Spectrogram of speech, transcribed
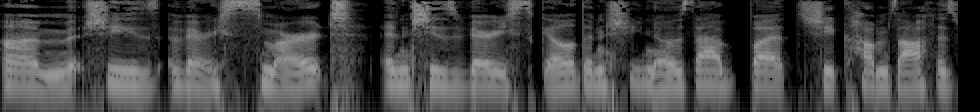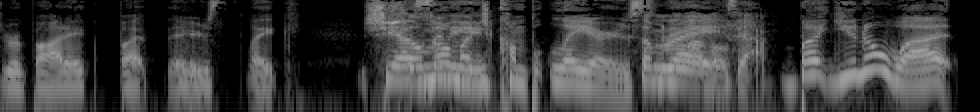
Um, she's very smart and she's very skilled, and she knows that. But she comes off as robotic. But there's like She has So so, many- much comp- layers. So many Right. levels, yeah. But you know what?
